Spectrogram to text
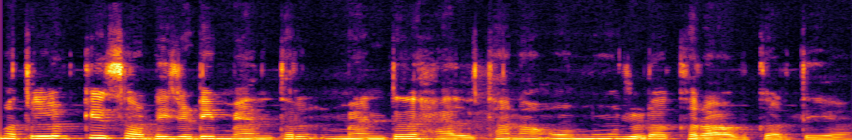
ਮਤਲਬ ਕਿ ਸਾਡੀ ਜਿਹੜੀ ਮੈਂਥਲ, ਮੈਂਟਲ ਹੈਲਥ ਆ ਨਾ, ਉਹਨੂੰ ਜਿਹੜਾ ਖਰਾਬ ਕਰਦੇ ਆ।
